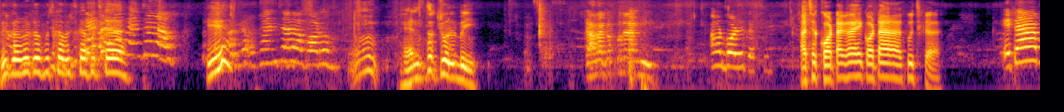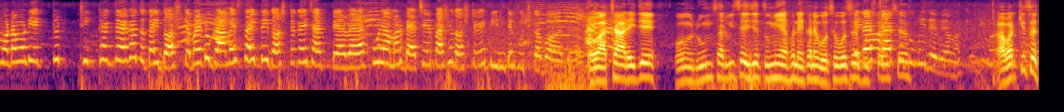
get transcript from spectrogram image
ফুচকা ফুচকা ফুচকা। কি? ফ্যান তো চলবেই। আমার কাছে। আচ্ছা ক গায়ে কটা ফুচকা? এটা মোটামুটি একটু ঠিকঠাক জায়গা তো তাই দশ টাকা মানে একটু গ্রামের সাইড তাই দশ টাকায় চারটে আর ব্যারাকপুরে আমার ব্যাচের পাশে দশ টাকায় তিনটে ফুচকা পাওয়া যায়। ও আচ্ছা আর এই যে রুম সার্ভিসে এই যে তুমি এখন এখানে বসে বসে ফুচকা তুমি দেবে আমাকে। আবার কিসের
